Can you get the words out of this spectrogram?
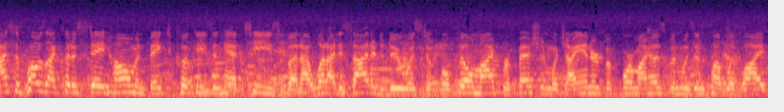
I suppose I could have stayed home and baked cookies and had teas, but I, what I decided to do was to fulfill my profession, which I entered before my husband was in public life.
